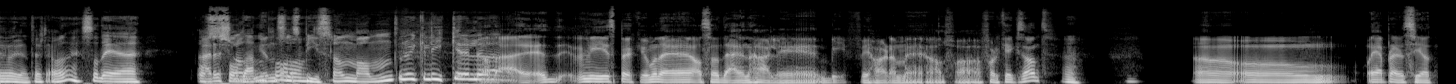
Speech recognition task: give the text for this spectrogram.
orientert. Ja, så det er Er det slangen på- som spiser han mannen du ikke liker, eller? Ja, det er, vi spøker jo med det. Altså, det er en herlig beef vi har der med alfafolket, ikke sant? Ja. Uh, og, og jeg pleier å si at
